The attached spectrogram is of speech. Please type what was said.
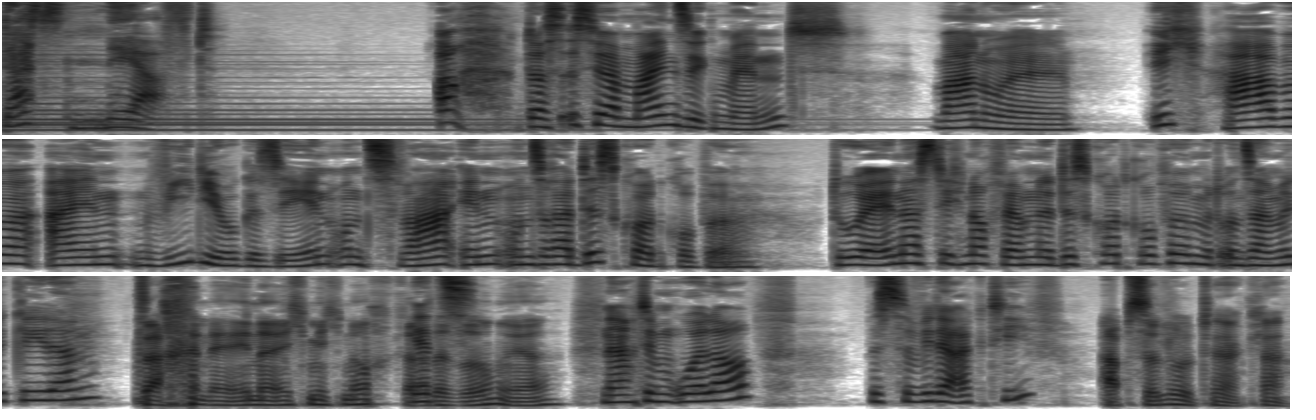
Das nervt. Das ist ja mein Segment. Manuel, ich habe ein Video gesehen und zwar in unserer Discord-Gruppe. Du erinnerst dich noch, wir haben eine Discord-Gruppe mit unseren Mitgliedern. Daran erinnere ich mich noch gerade Jetzt- so, ja. Nach dem Urlaub bist du wieder aktiv? Absolut, ja klar.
